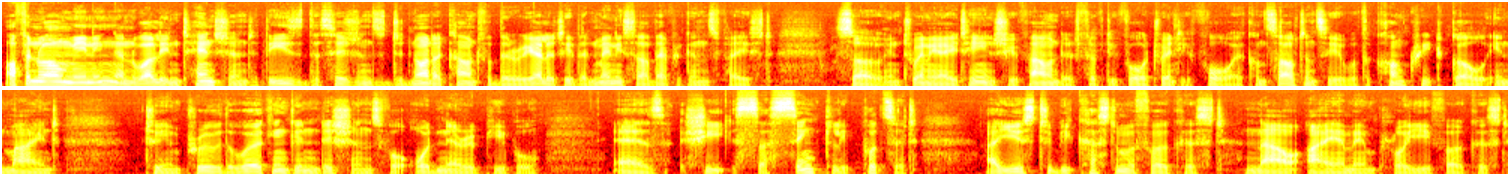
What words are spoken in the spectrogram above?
Often well meaning and well intentioned, these decisions did not account for the reality that many South Africans faced. So, in 2018, she founded 5424, a consultancy with a concrete goal in mind to improve the working conditions for ordinary people. As she succinctly puts it, I used to be customer focused, now I am employee focused.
